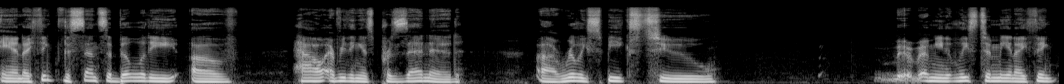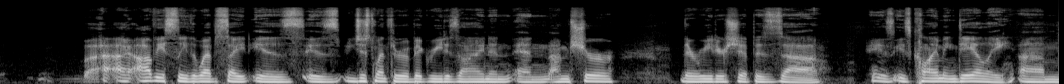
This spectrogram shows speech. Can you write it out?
And I think the sensibility of how everything is presented uh, really speaks to, I mean, at least to me, and I think I, obviously the website is is just went through a big redesign, and and I'm sure their readership is uh, is is climbing daily. Um,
